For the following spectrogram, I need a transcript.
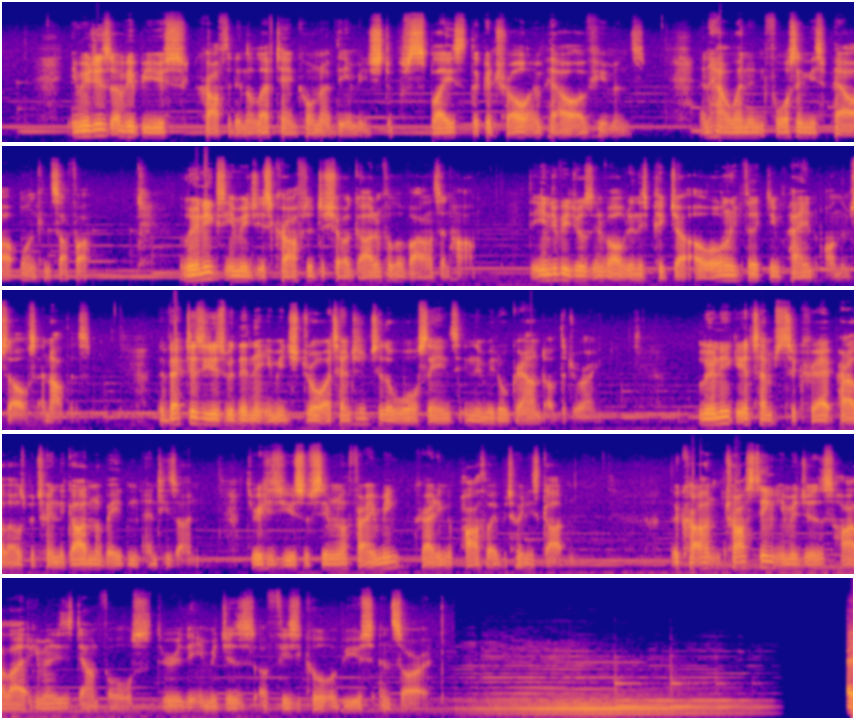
Images of abuse crafted in the left-hand corner of the image displays the control and power of humans, and how when enforcing this power one can suffer. Leunig's image is crafted to show a garden full of violence and harm. The individuals involved in this picture are all inflicting pain on themselves and others. The vectors used within the image draw attention to the war scenes in the middle ground of the drawing. Leunig attempts to create parallels between the Garden of Eden and his own, through his use of similar framing, creating the pathway between his garden. The contrasting images highlight humanity's downfalls through the images of physical abuse and sorrow.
